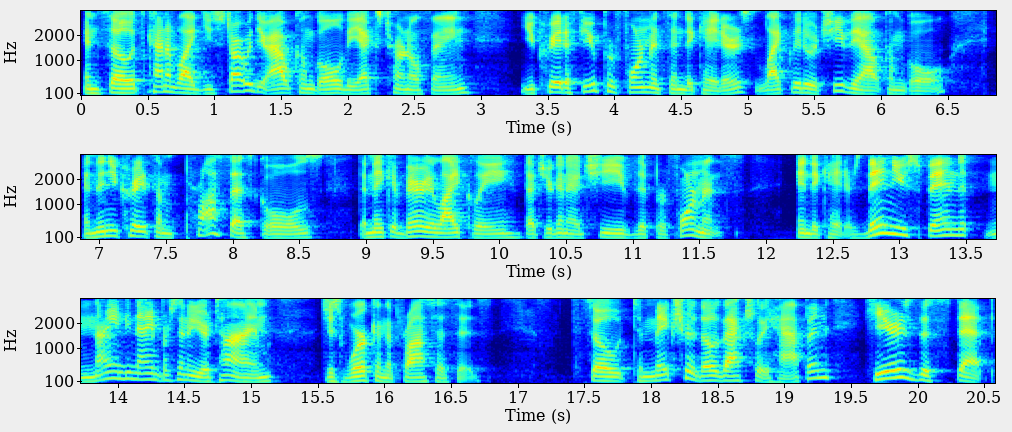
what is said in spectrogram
And so it's kind of like you start with your outcome goal, the external thing, you create a few performance indicators likely to achieve the outcome goal, and then you create some process goals that make it very likely that you're going to achieve the performance indicators. Then you spend 99% of your time just working the processes. So, to make sure those actually happen, here's the step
